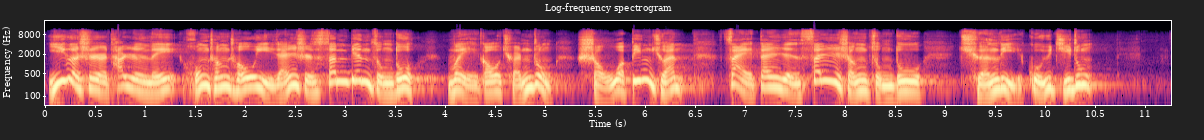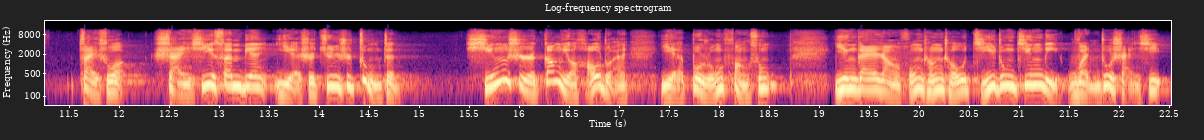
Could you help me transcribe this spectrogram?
一个是他认为洪承畴已然是三边总督，位高权重，手握兵权，再担任三省总督，权力过于集中。再说陕西三边也是军事重镇，形势刚有好转，也不容放松，应该让洪承畴集中精力稳住陕西，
